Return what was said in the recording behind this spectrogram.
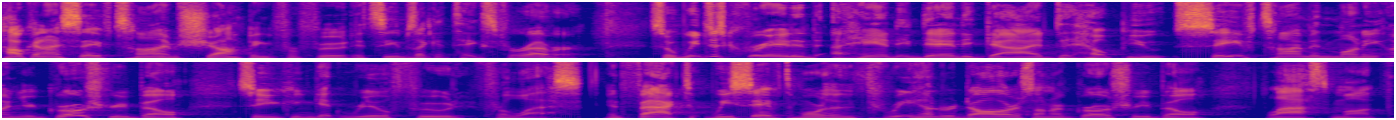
How can I save time shopping for food? It seems like it takes forever. So, we just created a handy dandy guide to help you save time and money on your grocery bill so you can get real food for less. In fact, we saved more than $300 on our grocery bill last month.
